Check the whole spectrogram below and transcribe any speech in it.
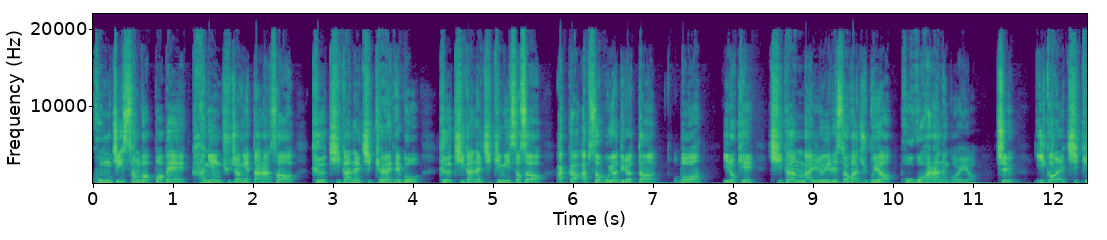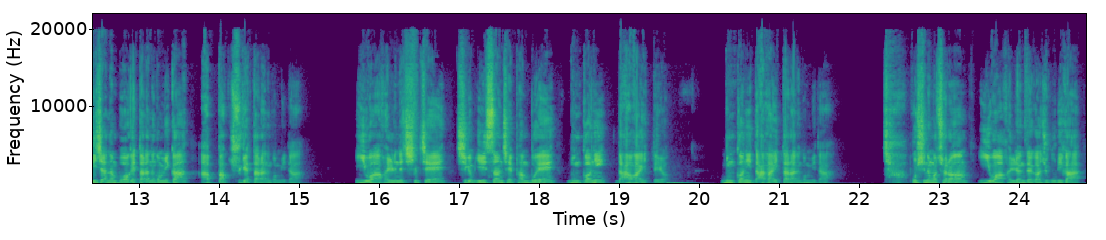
공직선거법의 강행 규정에 따라서 그 기간을 지켜야 되고 그 기간을 지킴이 있어서 아까 앞서 보여드렸던 뭐 이렇게 기간 만료일을 써가지고요 보고하라는 거예요. 즉 이걸 지키지 않으면 뭐 하겠다라는 겁니까? 압박 주겠다라는 겁니다. 이와 관련된 실제 지금 일선 재판부에 문건이 나와 있대요. 문건이 나가 있다라는 겁니다. 자, 보시는 것처럼 이와 관련돼 가지고 우리가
